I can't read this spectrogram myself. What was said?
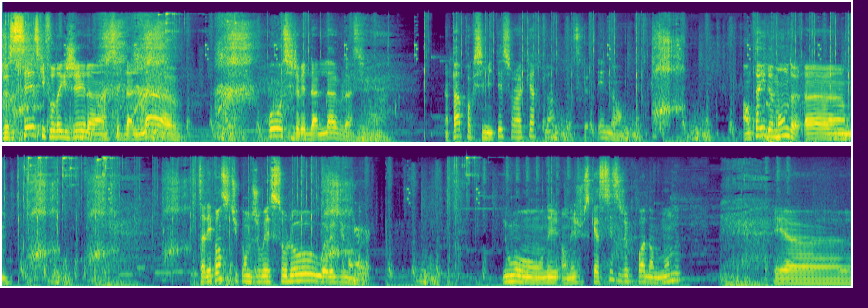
Je sais ce qu'il faudrait que j'ai là. C'est de la lave. Oh, si j'avais de la lave là, sinon. On n'a pas à proximité sur la carte là? Ça serait énorme. En taille de monde, euh... ça dépend si tu comptes jouer solo ou avec du monde. Nous, on est, on est jusqu'à 6, je crois, dans le monde. Et euh...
